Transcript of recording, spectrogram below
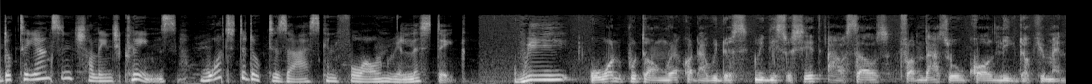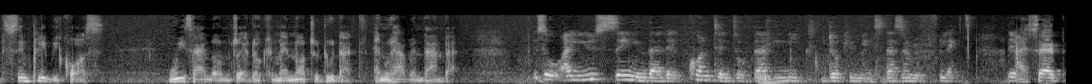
Dr. Yankson challenge claims what the doctors are asking for are unrealistic. We want to put on record that we, dis- we dissociate ourselves from that so-called leak document simply because we signed on to a document not to do that, and we haven't done that. So, are you saying that the content of that leaked document doesn't reflect? I said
